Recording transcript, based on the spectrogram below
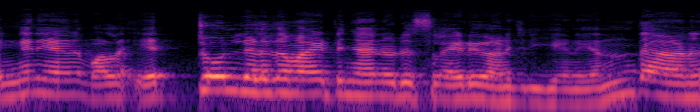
എങ്ങനെയാണ് വളരെ ഏറ്റവും ലളിതമായിട്ട് ഞാൻ ഒരു സ്ലൈഡ് കാണിച്ചിരിക്കുകയാണ്. എന്താണ്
